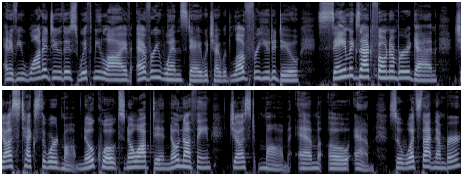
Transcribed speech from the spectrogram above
And if you want to do this with me live every Wednesday, which I would love for you to do, same exact phone number again, just text the word mom. No quotes, no opt in, no nothing, just mom, M O M. So what's that number?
